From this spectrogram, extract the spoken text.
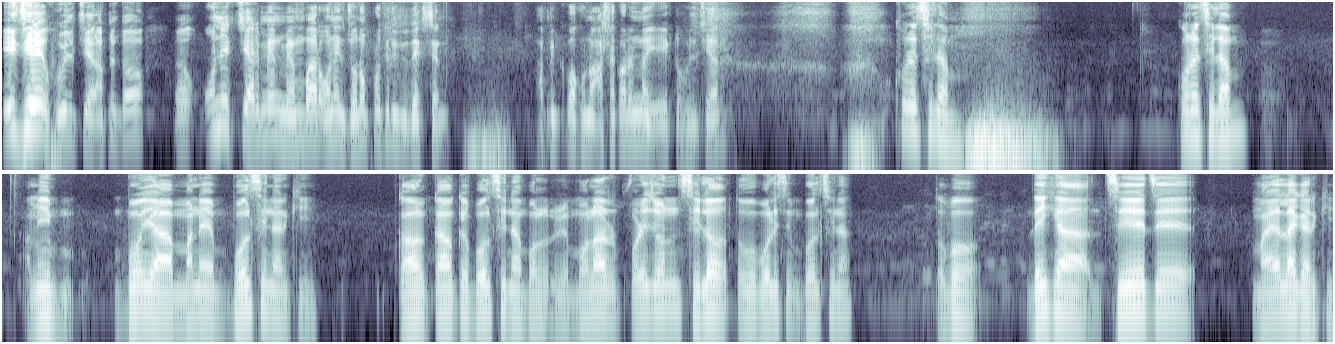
এই যে হুইল চেয়ার, আপনি তো অনেক চেয়ারম্যান, মেম্বার, অনেক জনপ্রতিনিধি দেখছেন। আপনি কি কখনো আশা করেন নাই এই একটা হুইল চেয়ার? করেছিলাম। করেছিলাম। আমি বইয়া মানে বলছি না আর কি। কাউ, কাউকে বলছি না, বল- বলার প্রয়োজন ছিল, তবু বলিছি, বলছি না। তবু দেখা যে যে মায়া লাগে আর কি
